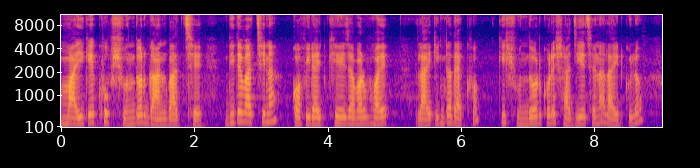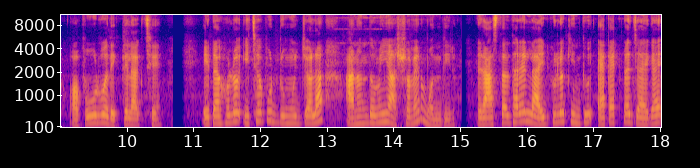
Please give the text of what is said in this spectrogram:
মাইকে খুব সুন্দর গান বাজছে। দিতে পারছি না কপিরাইট খেয়ে যাবার ভয়ে। লাইটিংটা দেখো, কি সুন্দর করে সাজিয়েছে না লাইটগুলো? অপূর্ব দেখতে লাগছে। এটা হলো ইছাপুর ডুমুরজলা আনন্দময়ী আশ্রমের মন্দির। রাস্তার ধারের লাইটগুলো কিন্তু এক একটা জায়গায়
